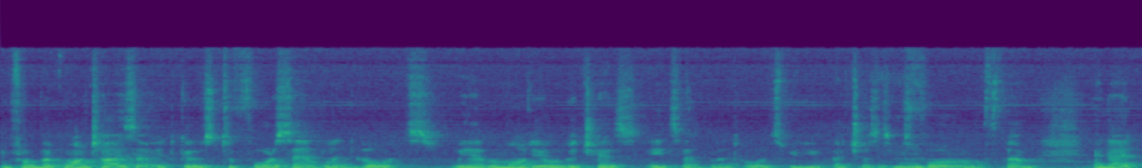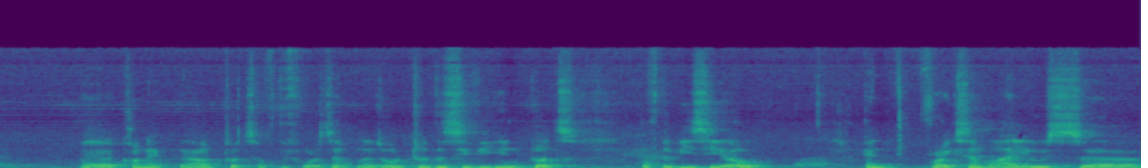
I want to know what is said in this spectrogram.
And from the quantizer, it goes to four sample and holds. We have a module which has eight sample and holds. We, I just use four of them. And I uh, connect the outputs of the four sample and hold to the CV inputs of the VCO. And for example, I use uh, uh,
